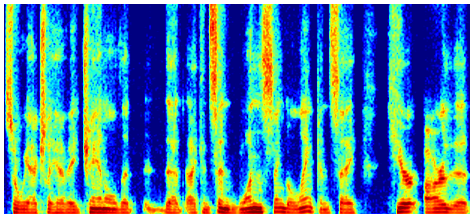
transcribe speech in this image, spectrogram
So we actually have a channel that that I can send one single link and say, here are the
